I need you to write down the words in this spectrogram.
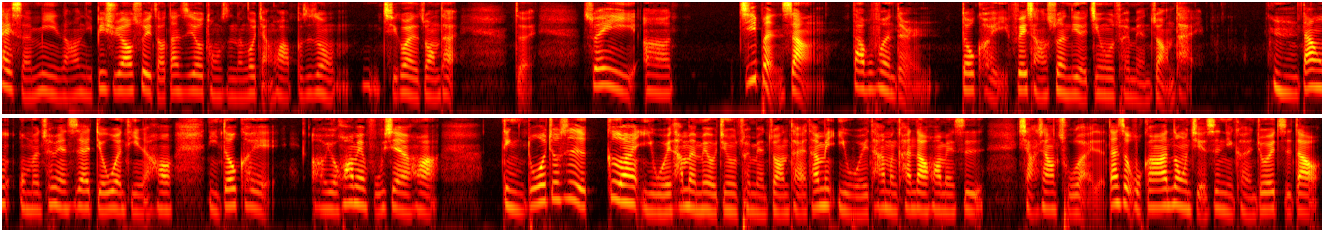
太神秘，然后你必须要睡着，但是又同时能够讲话，不是这种奇怪的状态。对，所以呃，基本上大部分的人都可以非常顺利的进入催眠状态。嗯，当我们催眠师在丢问题，然后你都可以哦有画面浮现的话，顶多就是个案以为他们没有进入催眠状态，他们以为他们看到画面是想象出来的。但是我刚刚那种解释，你可能就会知道。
